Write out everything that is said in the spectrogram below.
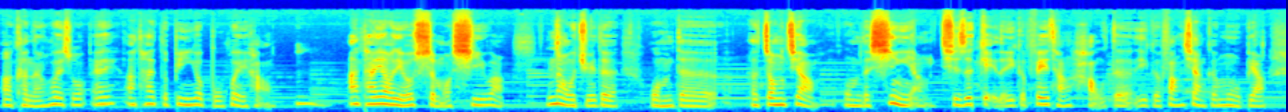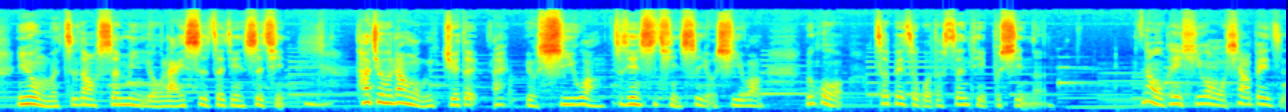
呃，可能会说，哎，啊，他的病又不会好。嗯。啊，他要有什么希望？那我觉得我们的呃宗教，我们的信仰，其实给了一个非常好的一个方向跟目标，因为我们知道生命有来世这件事情，嗯，他就让我们觉得哎有希望，这件事情是有希望。如果这辈子我的身体不行了，那我可以希望我下辈子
